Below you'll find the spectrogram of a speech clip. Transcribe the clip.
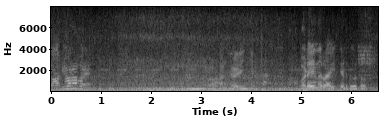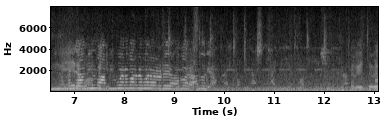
ബാപ്പി പറഞ്ഞ പോരെ കഴിഞ്ഞ്. നിന്ന് റൈറ്റ് എടുത്തു കേട്ടോ. നേരെ ചെറിയ ചെറിയ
